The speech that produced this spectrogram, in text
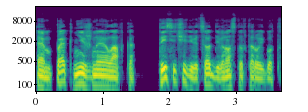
МП «Книжная лавка». 1992 год.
